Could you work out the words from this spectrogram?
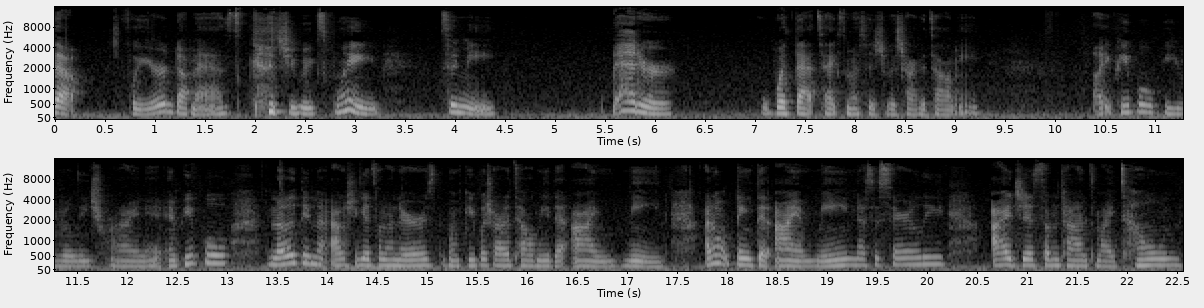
So, for your dumbass, could you explain to me better what that text message was trying to tell me. Like people be really trying it, and people. Another thing that actually gets on my nerves when people try to tell me that I'm mean. I don't think that I am mean necessarily. I just sometimes my tone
